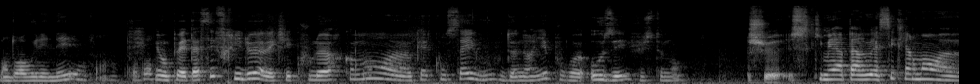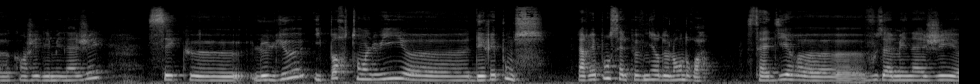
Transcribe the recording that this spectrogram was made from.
l'endroit où il est né. Enfin, Et on peut être assez frileux avec les couleurs. Comment, quel conseil vous, vous donneriez pour oser justement? Ce qui m'est apparu assez clairement euh, quand j'ai déménagé, c'est que le lieu, il porte en lui euh, des réponses. La réponse, elle peut venir de l'endroit. C'est-à-dire, euh, vous aménagez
